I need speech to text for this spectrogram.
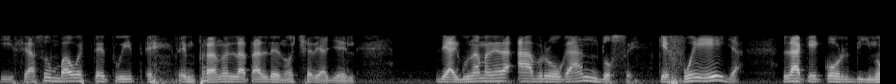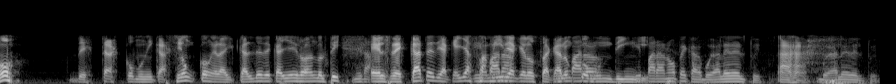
Y se ha zumbado este tweet temprano en la tarde noche de ayer, de alguna manera abrogándose que fue ella la que coordinó de comunicación con el alcalde de Calle Rolando Ortiz Mira, el rescate de aquella familia para- que lo sacaron para- con un dinghy. Y para no pecar, voy a leer el tuit. Ajá. Voy a leer el tuit.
